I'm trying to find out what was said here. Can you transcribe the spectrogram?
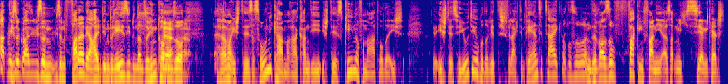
hat mich so quasi wie so ein, wie so ein Vater, der halt den Dreh sieht und dann so hinkommt Ja, und so, ja. hör mal, ist das eine Sony-Kamera? Kann die, ist das Kinoformat oder ist, ist das für YouTube oder wird das vielleicht im Fernsehen gezeigt oder so? Und das war so fucking funny. Es hat mich sehr gecatcht.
